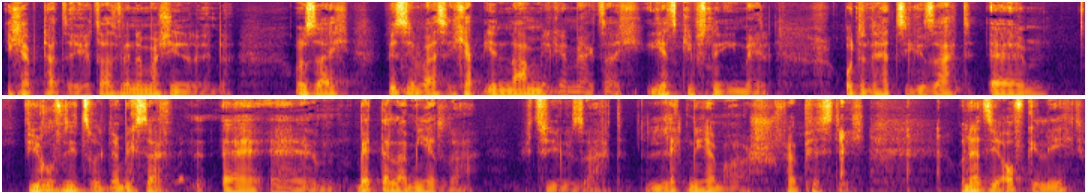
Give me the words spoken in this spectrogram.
Ich habe tatsächlich, da ist eine Maschine dahinter. Und sage ich, wissen Sie was, ich habe Ihren Namen mir gemerkt, sage ich, jetzt gibt's eine E-Mail. Und dann hat sie gesagt, ähm, wie rufen Sie zurück? Dann habe ich gesagt, äh, äh, Betta la mierda, hab ich zu ihr gesagt. Leck mich am Arsch, verpiss dich. Und dann hat sie aufgelegt.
